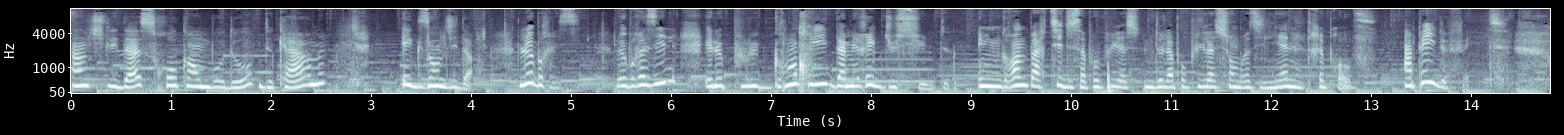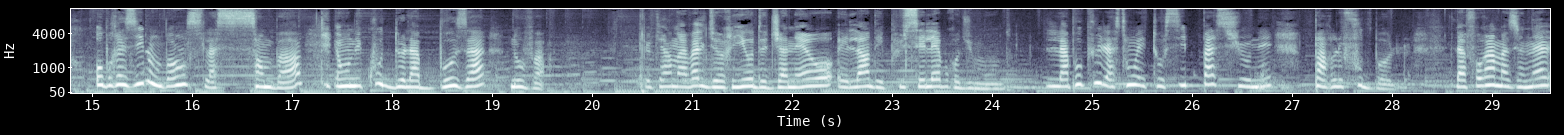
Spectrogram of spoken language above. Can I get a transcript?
enchiladas, rocambodo de carne, exandida. Le Brésil. Le Brésil est le plus grand pays d'Amérique du Sud. Une grande partie de, sa population, de la population brésilienne est très pauvre. Un pays de fête. Au Brésil, on danse la samba et on écoute de la bossa nova. Le carnaval de Rio de Janeiro est l'un des plus célèbres du monde. La population est aussi passionnée par le football. La forêt amazonienne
